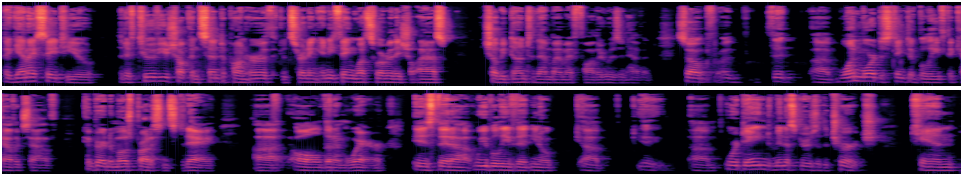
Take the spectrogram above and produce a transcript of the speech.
Again I say to you, that if two of you shall consent upon earth concerning anything whatsoever they shall ask, it shall be done to them by my Father who is in heaven. So, uh, the, uh, one more distinctive belief that Catholics have compared to most Protestants today, uh, all that I'm aware, is that uh, we believe that you know uh, um, ordained ministers of the church can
